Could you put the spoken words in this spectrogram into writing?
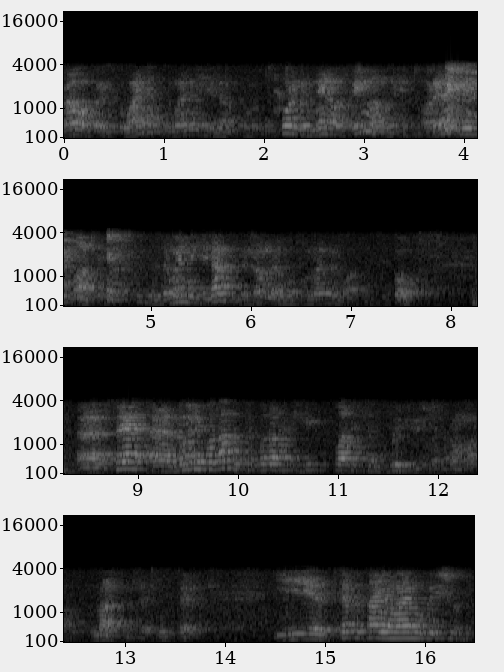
право користування земельної ділянки. у формі неотриманої орендної плати за земельні ділянки державної або комунальної власності. Тобто, е, це е, земельний податок це податок, який платиться виключно громаду, в нас вже місцевих. І це питання маємо вирішувати.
